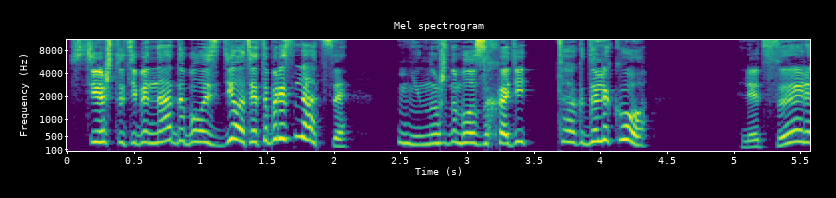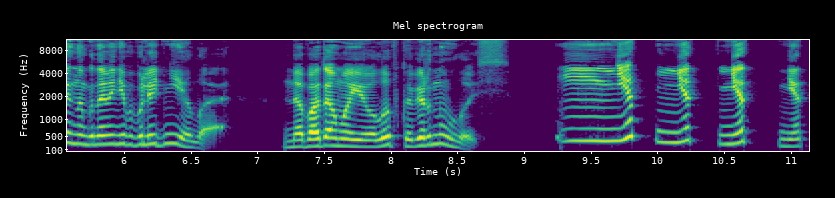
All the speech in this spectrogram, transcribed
все, что тебе надо было сделать, это признаться. Не нужно было заходить так далеко». Лицо Эри на мгновение побледнело, но потом ее улыбка вернулась. «Нет, нет, нет, нет.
